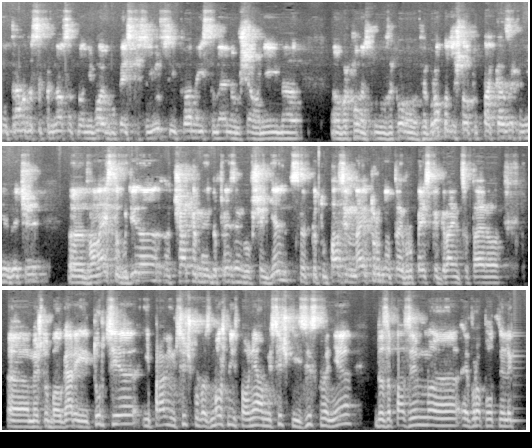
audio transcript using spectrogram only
не трябва да се принасят на ниво Европейски съюз и това наистина е нарушаване и на върховенство на закона в Европа, защото, пак казах, ние вече 12-та година чакаме да влезем в Шенген, след като пазим най-трудната европейска граница тайна между България и Турция и правим всичко възможно, изпълняваме всички изисквания да запазим Европа от нелегалност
